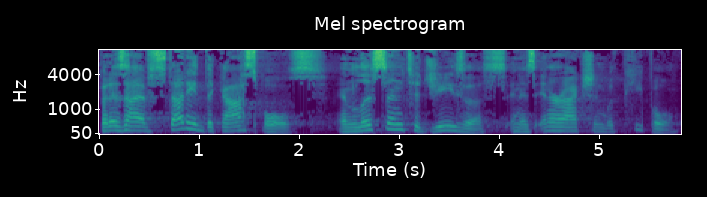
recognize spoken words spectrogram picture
But as I have studied the Gospels and listened to Jesus and his interaction with people,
